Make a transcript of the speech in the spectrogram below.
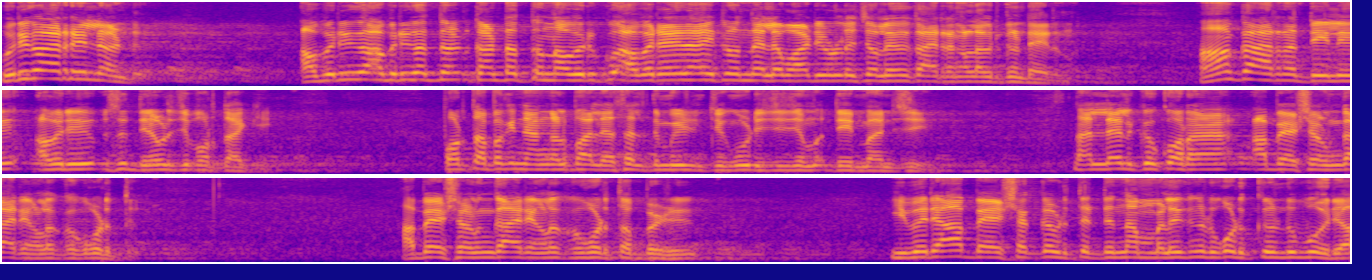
ഒരു കാരണമില്ലാണ്ട്. അവർ അവർ കണ്ടെത്തുന്ന അവർക്ക് അവരേതായിട്ടുള്ള നിലപാടിയുള്ള ചില കാര്യങ്ങൾ അവർക്കുണ്ടായിരുന്നു. ആ കാരണത്തിൽ അവർ സിദ്ധിനെ വിളിച്ച് പുറത്താക്കി. പുറത്തപ്പോൾ ഞങ്ങൾ പല സ്ഥലത്തും വീഴ്ചയും കൂടി തീരുമാനിച്ച് നല്ല നിലയ്ക്ക് കുറേ അപേക്ഷകളും കാര്യങ്ങളൊക്കെ കൊടുത്ത്. അപേക്ഷകളും കാര്യങ്ങളൊക്കെ കൊടുത്തപ്പോൾ ഇവർ ആ അപേക്ഷയൊക്കെ എടുത്തിട്ട് നമ്മൾ ഇങ്ങോട്ട് കൊടുക്കേണ്ടി പോരുക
